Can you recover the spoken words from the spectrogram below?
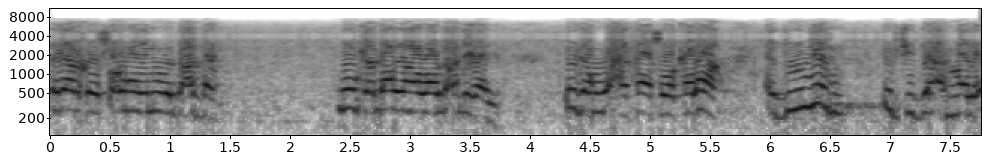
Dagaalkao soconaya nin walba caddaay ninka dhaawaca waa la dhigaya idan waxa taas oo kale ah adduunyadu ibtidaac male.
